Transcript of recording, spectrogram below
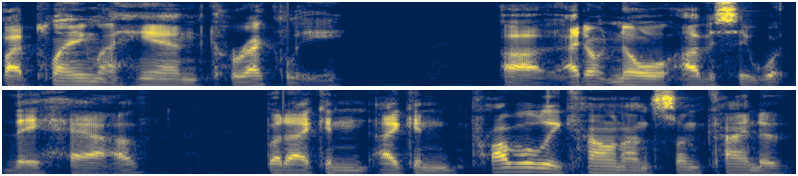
by playing my hand correctly. Uh, I don't know obviously what they have, but I can I can probably count on some kind of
